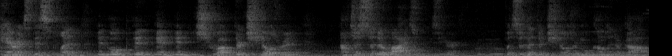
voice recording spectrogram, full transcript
Parents discipline and, and, and, and instruct their children, not just so their lives are easier, but so that their children will come to know God.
